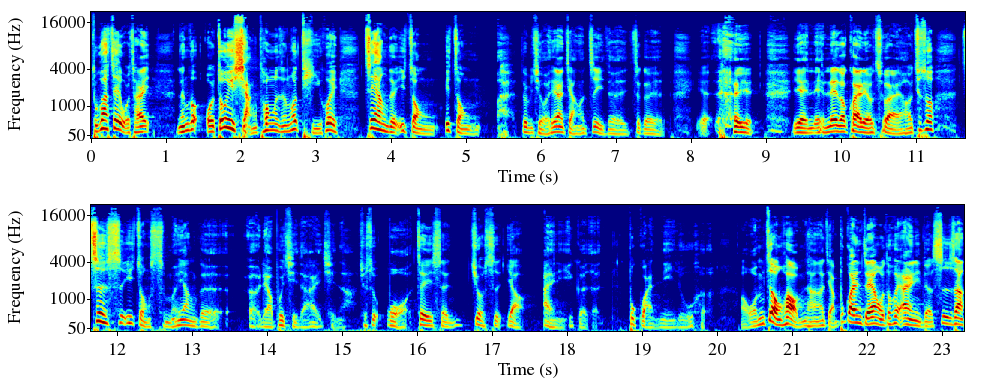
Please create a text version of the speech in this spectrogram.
读到这，我才能够，我终于想通了，能够体会这样的一种一种。对不起，我现在讲了自己的这个 眼眼眼泪都快流出来哈，就说这是一种什么样的呃了不起的爱情啊？就是我这一生就是要爱你一个人，不管你如何啊。我们这种话我们常常讲，不管你怎样，我都会爱你的。事实上，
